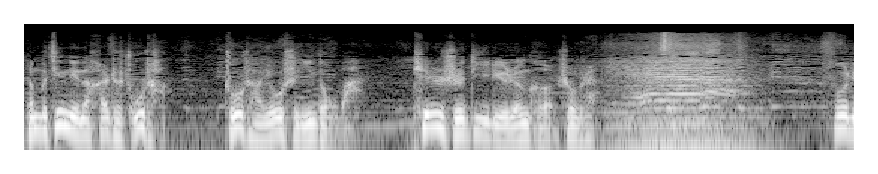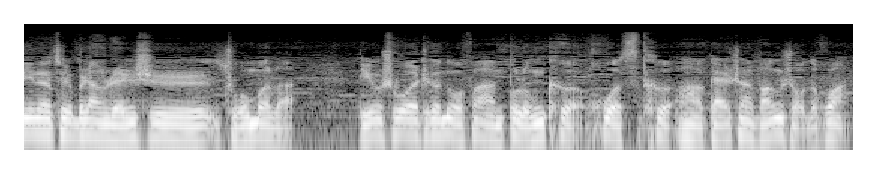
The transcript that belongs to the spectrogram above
那么今年呢还是主场，主场优势你懂吧？天时地利人和，是不是？富力呢最不让人是琢磨了，比如说这个诺范布隆克、霍斯特啊，改善防守的话，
